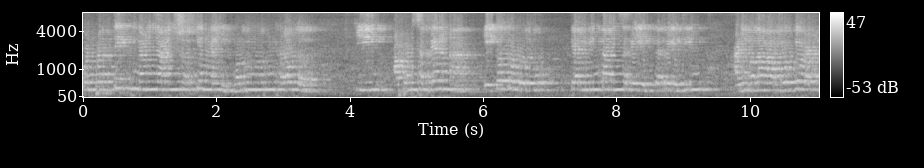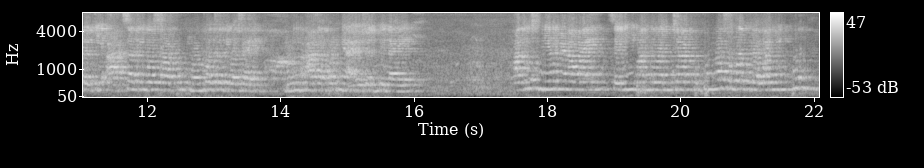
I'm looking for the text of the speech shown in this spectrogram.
पण प्रत्येक ठिकाणी जाणे शक्य नाही म्हणून मग ठरवलं की आपण सगळ्यांना एकत्र बोलू. त्या निमित्ताने सगळे एकत्र येतील. आणि मला योग्य वाटलं की आजचा दिवस हा खूप महत्त्वाचा दिवस आहे. म्हणून आज आपण हे आयोजन केलं आहे. हा जो स्नेह मेळावा आहे सैनिक बांधवांच्या कुटुंबासोबत व्यवहार खूप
